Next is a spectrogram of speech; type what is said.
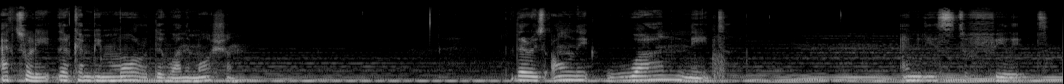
Actually, there can be more than one emotion. There is only one need, and it is to feel it.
